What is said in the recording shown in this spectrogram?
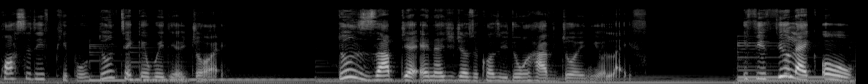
positive people. Don't take away their joy. Don't zap their energy just because you don't have joy in your life. If you feel like, oh,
